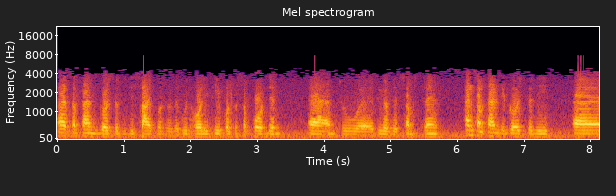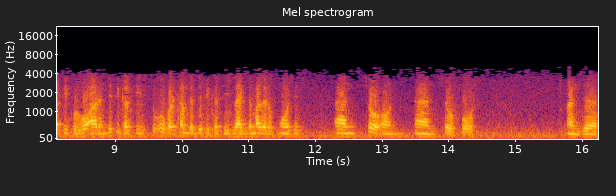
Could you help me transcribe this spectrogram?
Uh, sometimes it goes to the disciples or the good holy people to support them uh, and to uh, to give them some strength. And sometimes it goes to the uh, people who are in difficulties to overcome the difficulties, like the mother of Moses, and so on and so forth and uh,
